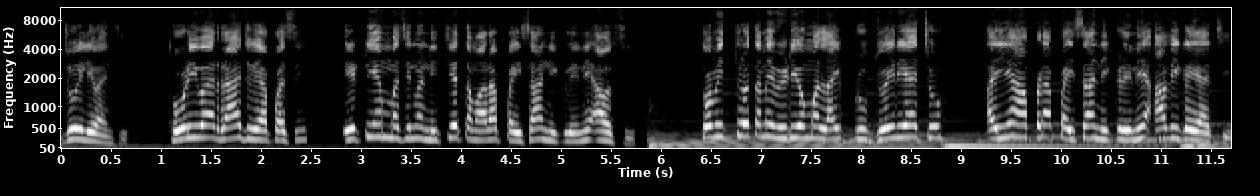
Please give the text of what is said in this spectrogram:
જોઈ લેવાની છે. થોડીવાર રાહ જોયા પછી એટીએમ મશીનમાં નીચે તમારા પૈસા નીકળીને આવશે. તો મિત્રો, તમે વિડીયોમાં લાઈવ પ્રૂફ જોઈ રહ્યા છો. અહીંયા આપણા પૈસા નીકળીને આવી ગયા છે.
